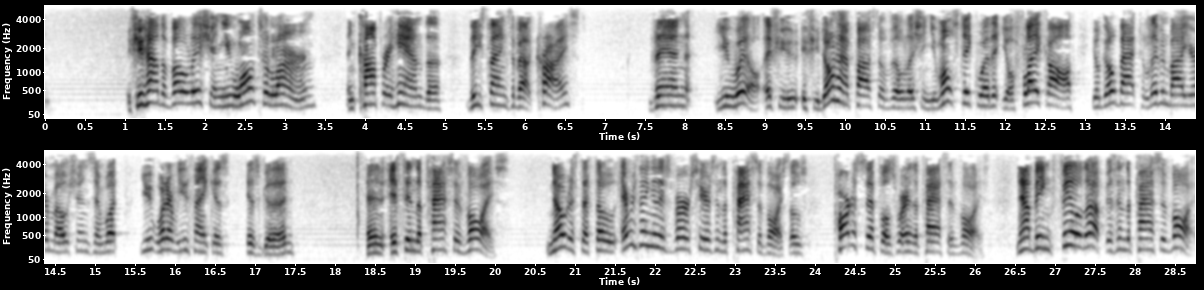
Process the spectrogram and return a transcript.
If you have the volition, you want to learn and comprehend the, these things about Christ, then you will. If you if you don't have positive volition, you won't stick with it. You'll flake off. You'll go back to living by your emotions and what you whatever you think is is good. And it's in the passive voice. Notice that those everything in this verse here is in the passive voice. Those participles were in the passive voice. Now being filled up is in the passive voice.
